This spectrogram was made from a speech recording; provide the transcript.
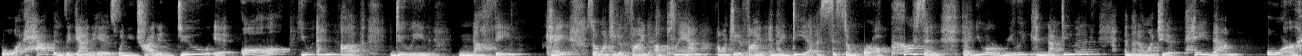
But what happens again is when you try to do it all, you end up doing nothing. Okay. So I want you to find a plan. I want you to find an idea, a system, or a person that you are really connecting with. And then I want you to pay them or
